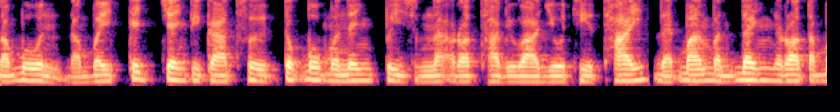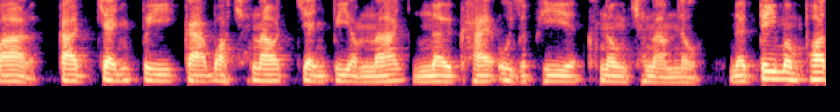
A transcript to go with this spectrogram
2014ដើម្បីគេចចេញពីការធ្វើទុកបុកម្នេញពីសំណាក់រដ្ឋាភិបាលយោធាថៃដែលបានបណ្ដេញរដ្ឋបាលកើតចេញពីការបោះឆ្នោតចេញពីអំណាចនៅខែឧសភាក្នុងឆ្នាំនោះ នៅទីបំផុត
